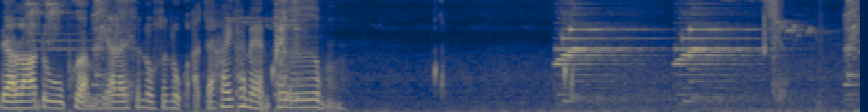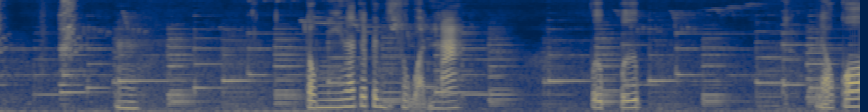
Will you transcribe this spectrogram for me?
เดี๋ยวรอดูเผื่อมีอะไรสนุกสนุกอาจจะให้คะแนนเพิ่มอืมตรงนี้น่าจะเป็นสวนนะ ปึ๊บปึ๊บแล้วก็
